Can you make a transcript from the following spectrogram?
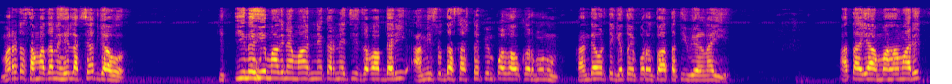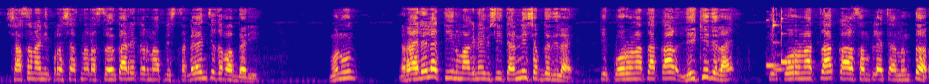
मराठा समाजानं हे लक्षात घ्यावं की तीनही मागण्या मान्य करण्याची जबाबदारी आम्ही सुद्धा साष्ट पिंपळगावकर म्हणून खांद्यावरती घेतोय परंतु आता ती वेळ नाहीये. आता या महामारीत शासन आणि प्रशासनाला सहकार्य करणं आपली सगळ्यांची जबाबदारी म्हणून राहिलेल्या तीन मागण्याविषयी त्यांनी शब्द दिलाय की कोरोनाचा काळ लेखी दिलाय की कोरोनाचा काळ संपल्याच्या नंतर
